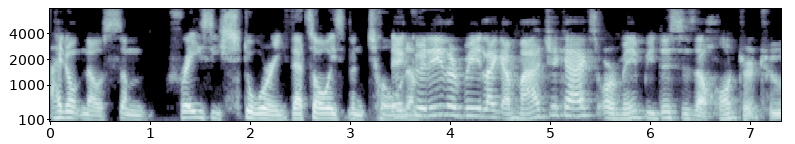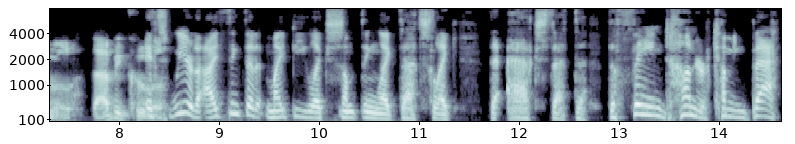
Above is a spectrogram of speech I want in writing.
I don't know, some crazy story that's always been told. It of- could either be like a magic axe, or maybe this is a hunter tool. That'd be cool. It's weird. I think that it might be like something like that's like the axe that the, the famed hunter coming back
